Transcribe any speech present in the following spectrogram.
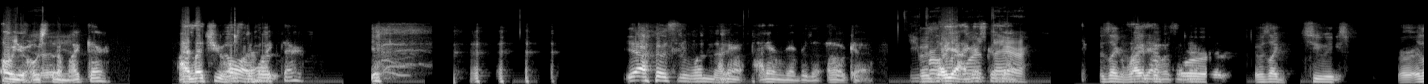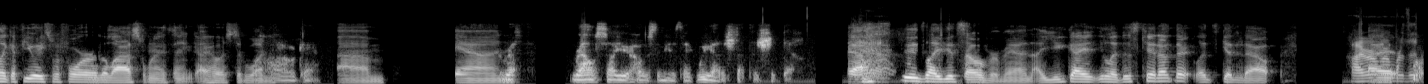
Oh, you're hosted a mic there? I let you Oh, host I a host- mic there? yeah, I hosted one I don't. I don't remember that. Oh, okay. You was probably Oh, yeah, weren't guess 'cause I- there. It was like right yeah, before. It was like two weeks, or like a few weeks before the last one. I think I hosted one. Oh, okay. Um, and Ra- Ralph saw you host, and he was like, "We gotta shut this shit down." yeah, he's like, "It's over, man. You guys, you let this kid out there. Let's get it out." I remember the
